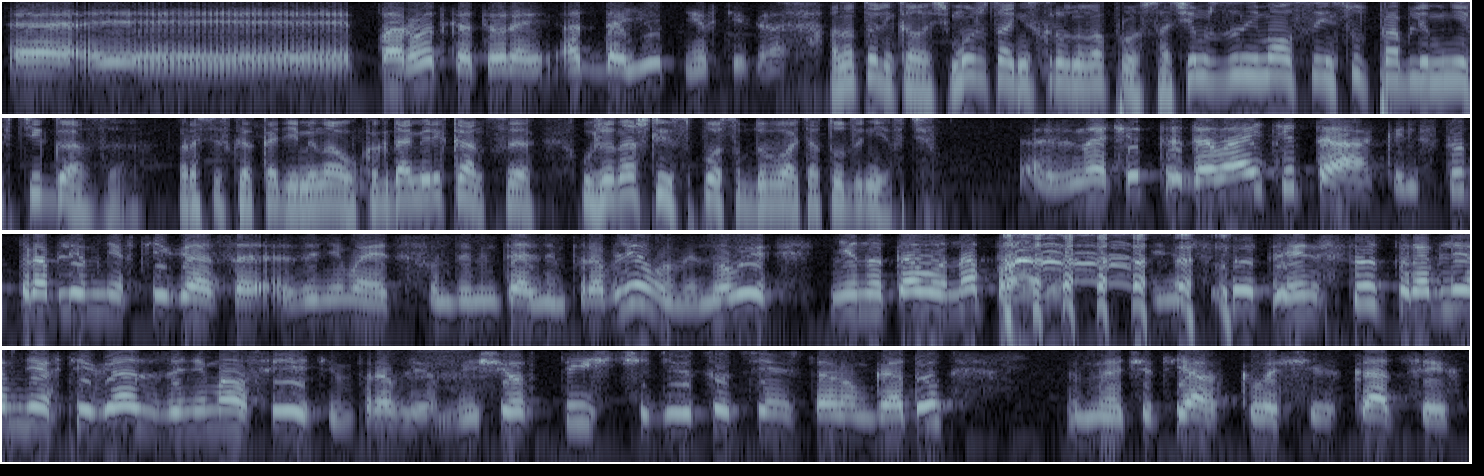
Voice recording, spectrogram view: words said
э, э, пород, которые отдают нефть и газ. Анатолий Николаевич, может, а нескромный вопрос. А чем же занимался Институт проблем нефти и газа Российской Академии Наук, когда американцы уже нашли способ добывать оттуда нефть? Значит, давайте так. Институт проблем нефти и газа занимается фундаментальными проблемами, но вы не на того напали. Институт, Институт проблем нефти и газа занимался этими проблемами. Еще в 1972 году, значит, я в классификациях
